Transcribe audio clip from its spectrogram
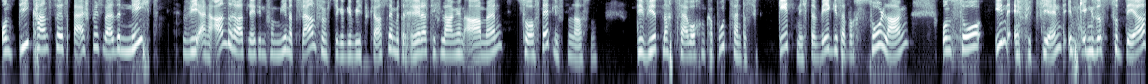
Und die kannst du jetzt beispielsweise nicht wie eine andere Athletin von mir in der 52er Gewichtsklasse mit relativ langen Armen so oft deadliften lassen die wird nach zwei Wochen kaputt sein. Das geht nicht. Der Weg ist einfach so lang und so ineffizient im Gegensatz zu der,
